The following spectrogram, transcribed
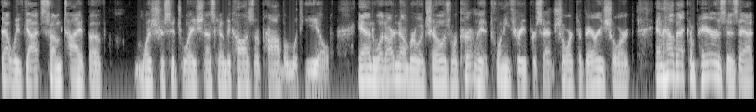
that we've got some type of moisture situation that's going to be causing a problem with yield. And what our number would show is we're currently at 23% short to very short. And how that compares is that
